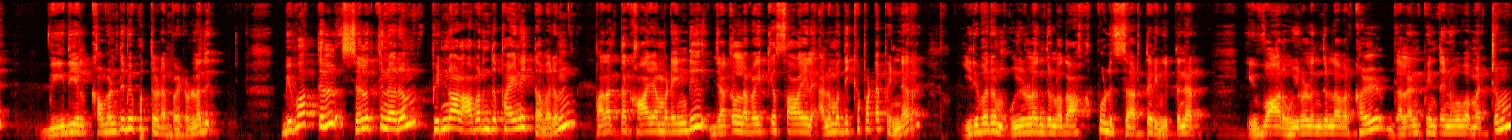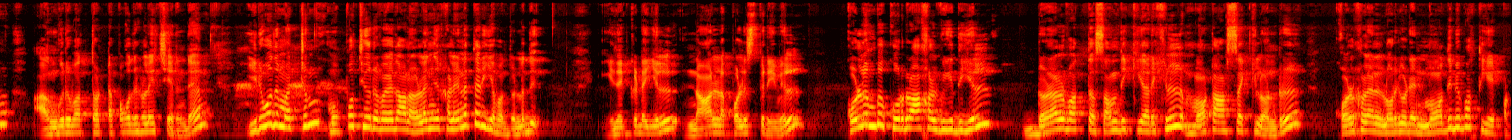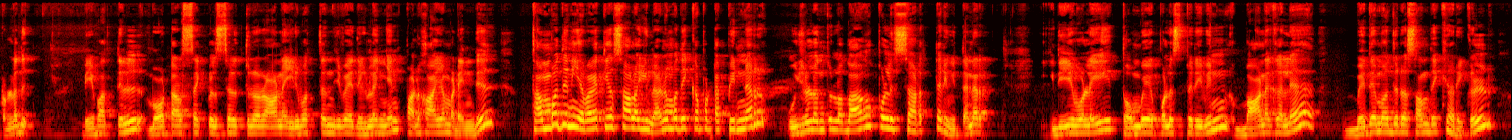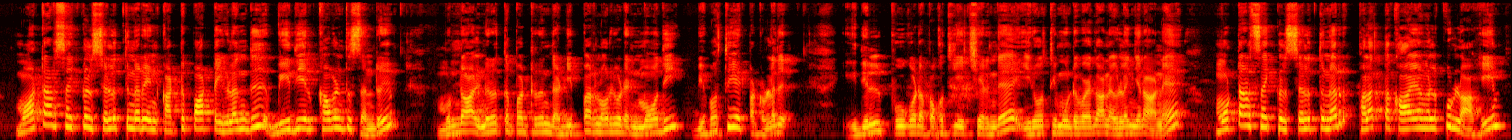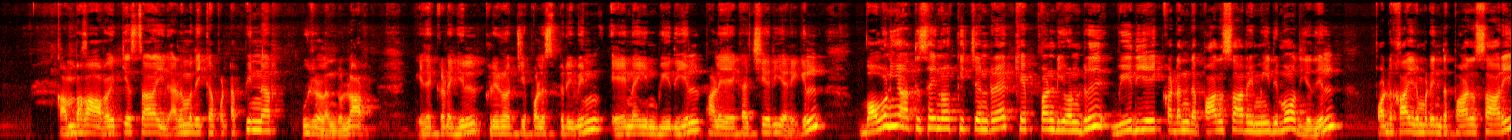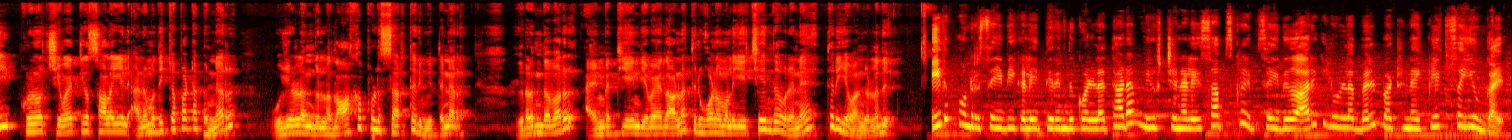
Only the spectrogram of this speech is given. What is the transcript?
வீதியில் கவிழ்ந்து விபத்து இடம்பெற்றுள்ளது. விபத்தில் செலுத்தினரும் பின்னால் அமர்ந்து பயணித்தவரும் பலத்த காயமடைந்து ஜகல்ல வைத்தியசாலையில் அனுமதிக்கப்பட்ட பின்னர் இருவரும் உயிரிழந்துள்ளதாக போலீசார் தெரிவித்தனர். இவ்வாறு உயிரிழந்துள்ளவர்கள் கலன் பிந்தனுவ மற்றும் அங்குருவத்தோட்ட பகுதிகளைச் சேர்ந்த இருபது மற்றும் முப்பத்தி ஒரு வயதான இளைஞர்கள் என தெரிய வந்துள்ளது. இதற்கிடையில் நாள போலீஸ் பிரிவில் கொழும்பு குர்ராகல் வீதியில் டொனல்வத்த சந்திக்கு அருகில் மோட்டார் சைக்கிள் ஒன்று கொள்கலன் லொரியுடன் மோதி விபத்து ஏற்பட்டுள்ளது. விபத்தில் மோட்டார் சைக்கிள் செலுத்துனரான இருபத்தஞ்சு வயது இளைஞன் படுகாயமடைந்து தம்பதினிய வைத்தியசாலையில் அனுமதிக்கப்பட்ட பின்னர் உயிரிழந்துள்ளதாக போலீசார் தெரிவித்தனர். இதேவேளை தொம்பைய போலீஸ் பிரிவின் பானகல பெதமதுர சந்தைக்கு அருகில் மோட்டார் சைக்கிள் செலுத்தினரின் கட்டுப்பாட்டை இழந்து வீதியில் கவிழ்ந்து சென்று முன்னால் நிறுத்தப்பட்டிருந்த டிப்பர் லோரியுடன் மோதி விபத்து ஏற்பட்டுள்ளது. இதில் பூகோட பகுதியைச் சேர்ந்த இருபத்தி மூன்று வயதான இளைஞரான மோட்டார் சைக்கிள் செலுத்துனர் பலத்த காயங்களுக்குள்ளாகி கம்பகா வைத்தியசாலையில் அனுமதிக்கப்பட்ட பின்னர் உயிரிழந்துள்ளார். இதற்கிடையில் கிளிநொச்சி போலீஸ் பிரிவின் ஏனையின் வீதியில் பழைய கச்சேரி அருகில் வவுனியா திசை நோக்கி சென்ற கெப்பண்டி ஒன்று வீதியை கடந்த பாதசாரி மீது மோதியதில் படுகாயமடைந்த பாதசாரி கிளிநொச்சி வைத்தியசாலையில் அனுமதிக்கப்பட்ட பின்னர் உயிரிழந்துள்ளதாக போலீசார் தெரிவித்தனர். இறந்தவர் ஐம்பத்தி ஐந்து வயதான திருகோணமலையைச் சேர்ந்தவர் என தெரிய வந்துள்ளது இது போன்ற செய்திகளை தெரிந்து கொள்ள தடம் நியூஸ் சேனலை சப்ஸ்கிரைப் செய்து அருகிலுள்ள பெல் பட்டனை கிளிக் செய்யுங்கள்.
